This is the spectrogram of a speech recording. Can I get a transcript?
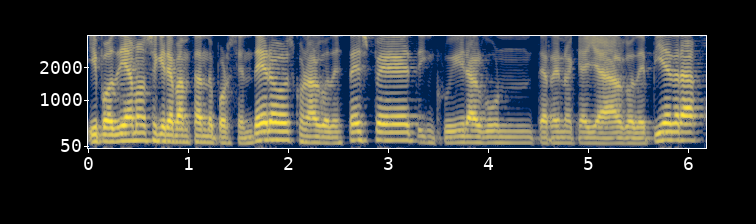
y podríamos seguir avanzando por senderos con algo de césped, incluir algún terreno que haya algo de piedra,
